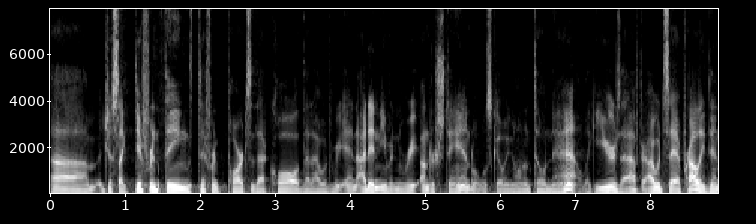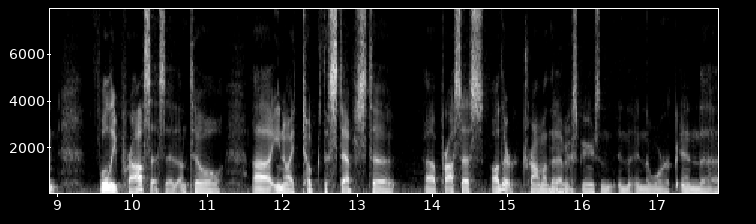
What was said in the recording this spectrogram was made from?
Um, just like different things, different parts of that call that I would re- and I didn't even re- understand what was going on until now, like years after. I would say I probably didn't fully process it until uh, you know I took the steps to uh, process other trauma that I've experienced in, in the in the work. And uh,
